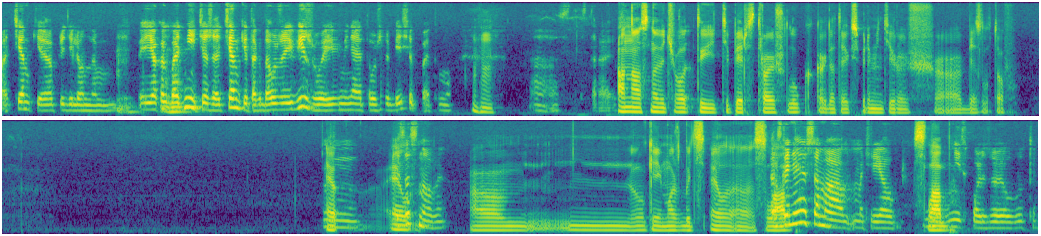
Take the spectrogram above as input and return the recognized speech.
оттенки определенным. И я как mm-hmm. бы одни и те же оттенки тогда уже и вижу, и меня это уже бесит, поэтому... Mm-hmm. а, стараюсь. А на основе чего ты теперь строишь лук, когда ты экспериментируешь а, без лутов? Э, М, Без основы. Окей, может быть, L, э, слаб, Разгоняю сама материал. Слаб. Не, использую луты.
